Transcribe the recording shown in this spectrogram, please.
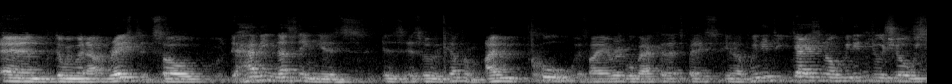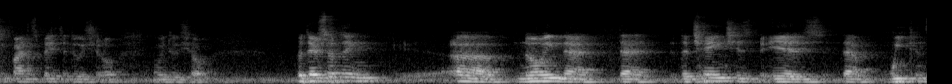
And then we went out and raised it. So having nothing is, is, is where we come from. I'm cool if I ever go back to that space. You know, if we need to, you guys know, if we need to do a show, we can find a space to do a show, and we do a show. But there's something, uh, knowing that, that the change is, is that we can,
